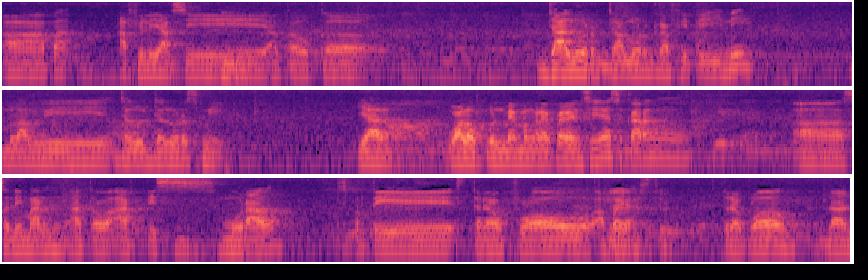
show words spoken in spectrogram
uh, apa afiliasi atau ke jalur jalur graffiti ini melalui jalur-jalur resmi ya walaupun memang referensinya sekarang uh, seniman atau artis mural seperti Stereo Flow apa Iya, ya Stereo. Stereo Flow dan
